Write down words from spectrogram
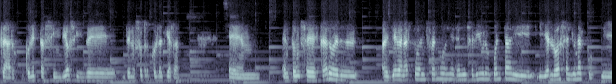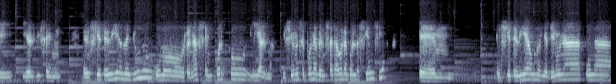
claro, con esta simbiosis de, de nosotros con la tierra. Em, entonces, claro, él, llegan hartos enfermos en, en, ese libro, cuenta, y, él lo hace ayunar, y, y él dice en siete días de ayuno uno renace en cuerpo y alma. Y si uno se pone a pensar ahora con la ciencia, em, en siete días uno ya tiene una, una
